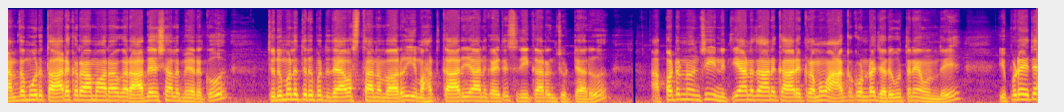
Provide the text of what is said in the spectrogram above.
నందమూరి తారక రామారావు గారి ఆదేశాల మేరకు తిరుమల తిరుపతి దేవస్థానం వారు ఈ మహత్ కార్యానికి అయితే శ్రీకారం చుట్టారు. అప్పటి నుంచి ఈ నిత్యాన్నదాన కార్యక్రమం ఆగకుండా జరుగుతూనే ఉంది. ఇప్పుడైతే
